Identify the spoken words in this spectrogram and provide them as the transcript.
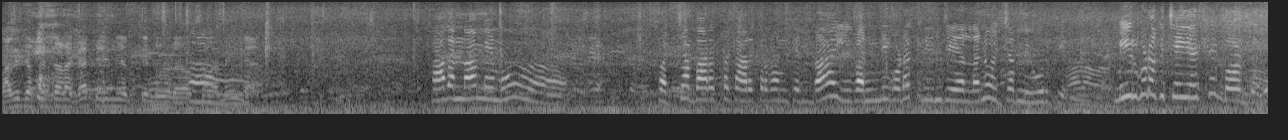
రవి చెప్పించాడక టీం చెప్తున్నాడు వస్తామని ఇంకా. కాదన్నా మేము స్వచ్ఛ భారత్ కార్యక్రమం కింద ఇవన్నీ కూడా క్లీన్ చేయాలని వచ్చాం మీ ఊరికి. మీరు కూడా ఒక చేయేస్తే బాగుంటుంది.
